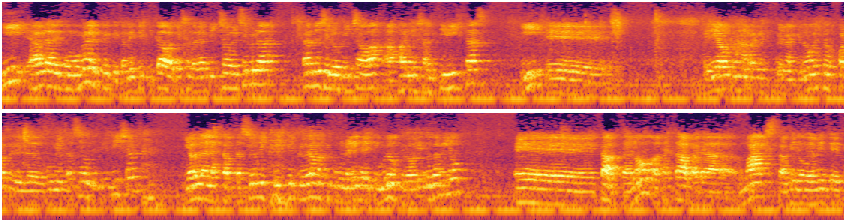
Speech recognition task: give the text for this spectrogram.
y habla de cómo Merkel, que también criticaba que se le había pinchado el celular, también se lo pinchaba a varios activistas y eh, quería una red en la que no, esto es parte de la documentación de Pietilla, y habla de las captaciones que este programa, que como una letra de tiburón que va abriendo camino, eh, capta, ¿no? Acá está para Max, también obviamente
